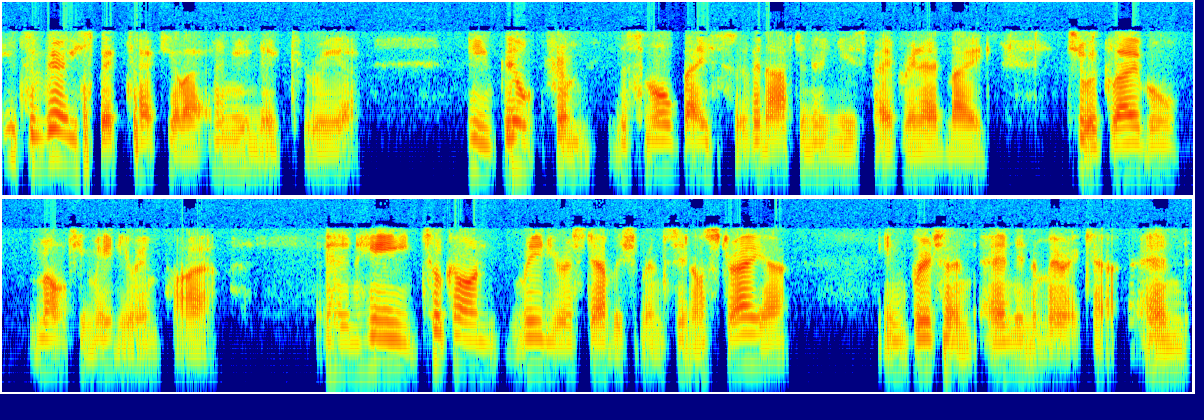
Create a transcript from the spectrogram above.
it's a very spectacular and unique career. He built from the small base of an afternoon newspaper in Adelaide to a global multimedia empire. And he took on media establishments in Australia, in Britain, and in America. And in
